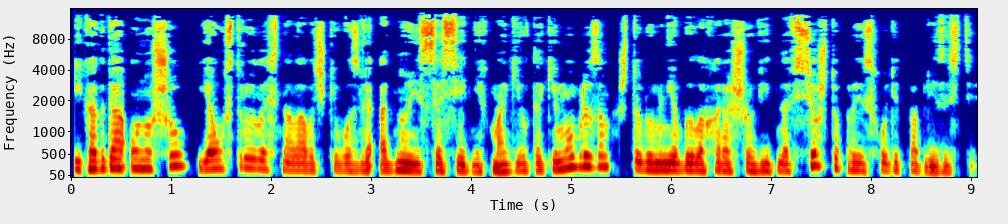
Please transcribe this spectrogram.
и когда он ушел, я устроилась на лавочке возле одной из соседних могил таким образом, чтобы мне было хорошо видно все, что происходит поблизости.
